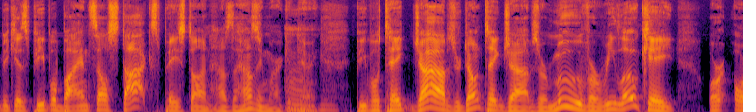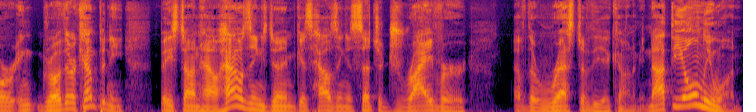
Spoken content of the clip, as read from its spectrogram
because people buy and sell stocks based on how's the housing market mm-hmm. doing. People take jobs or don't take jobs or move or relocate or or in, grow their company based on how housing's doing because housing is such a driver of the rest of the economy. Not the only one,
